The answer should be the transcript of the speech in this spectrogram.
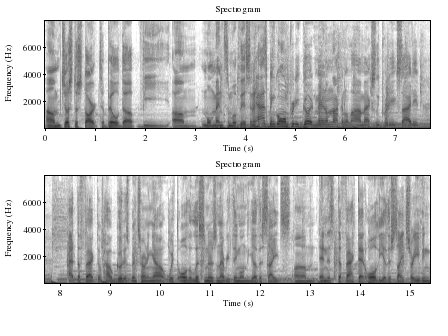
um just to start to build up the um momentum of this and it has been going pretty good man I'm not gonna lie I'm actually pretty excited at the fact of how good it's been turning out with all the listeners and everything on the other sites. Um, and it's the fact that all the other sites are even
